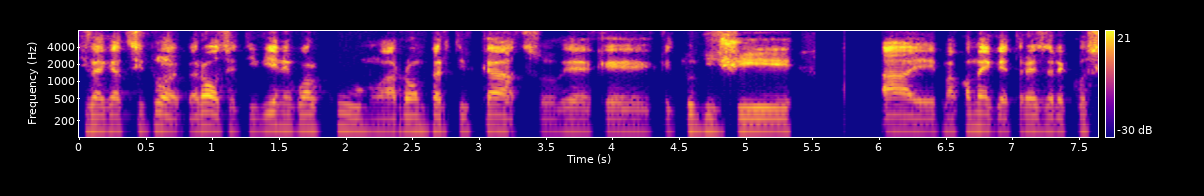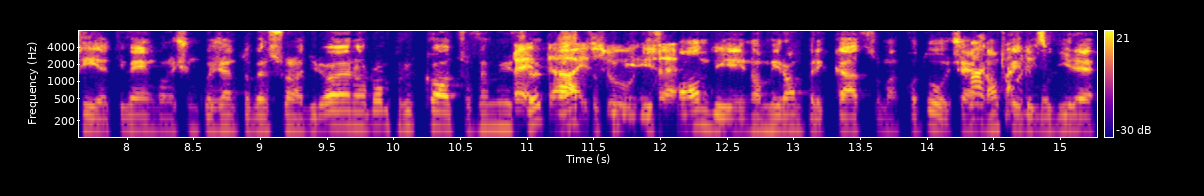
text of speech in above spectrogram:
ti fai i cazzi tuoi, però se ti viene qualcuno a romperti il cazzo, che, che- che tu dici, ah, eh, ma com'è che Treasure è così? E ti vengono 500 persone a dire, eh, non rompere il cazzo, fammi Eh, il dai, cazzo, su, tu gli cioè. rispondi, non mi rompere il cazzo manco tu, cioè Ma non tu che ris- devo dire...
